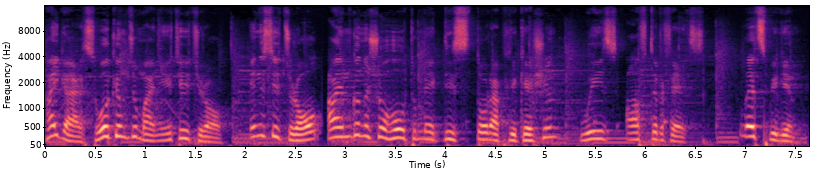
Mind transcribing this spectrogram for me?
Hi guys, welcome to my new tutorial. In this tutorial, I'm gonna show how to make this store application with After Effects. Let's begin.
